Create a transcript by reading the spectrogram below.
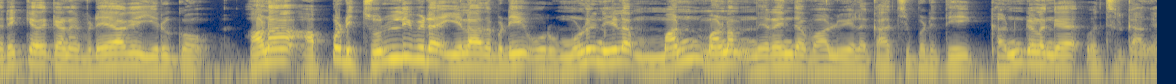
திரைக்கிறதுக்கான விடையாக இருக்கும். ஆனால் அப்படி சொல்லிவிட இயலாதபடி ஒரு முழுநீள மண் மனம் நிறைந்த வாழ்வியலை காட்சிப்படுத்தி கண்கலங்க வச்சுருக்காங்க.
